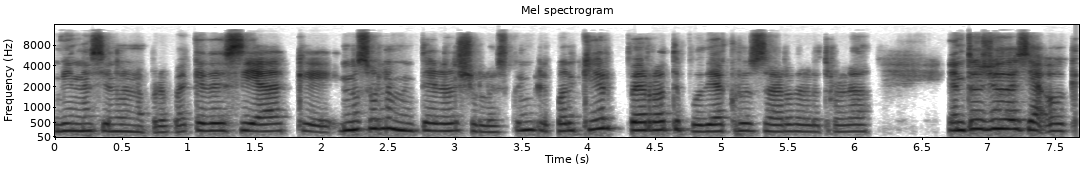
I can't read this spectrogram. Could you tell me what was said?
viene siendo en la prepa, que decía que no solamente era el Xoloscuincle, cualquier perro te podía cruzar del otro lado. Entonces yo decía, ok,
